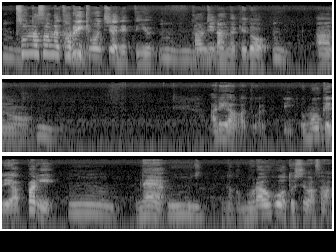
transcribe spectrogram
うん。そんなそんな軽い気持ちやで」っていううんうん。感じなんだけど、うん。あのうん。あれやわとかって思うけどやっぱりうん。ね、うん。なんかもらう方としてはさ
